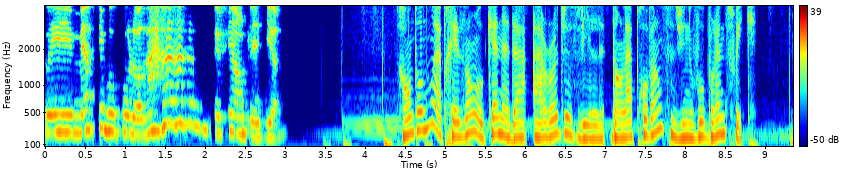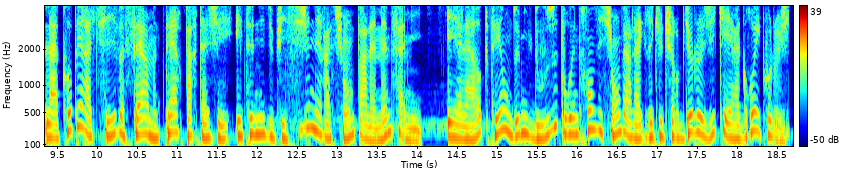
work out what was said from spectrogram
Oui, merci beaucoup Laura. Ça fait un plaisir. Rendons-nous à présent au Canada, à Rogersville, dans la province du Nouveau-Brunswick. La coopérative Ferme Terre Partagée est tenue depuis six générations par la même famille et elle a opté en 2012 pour une transition vers l'agriculture biologique et agroécologique.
